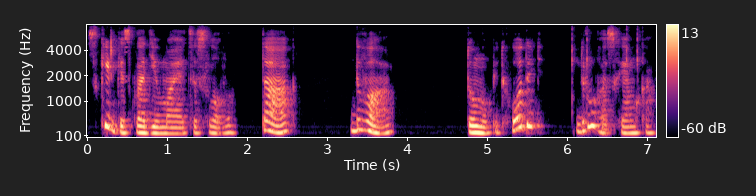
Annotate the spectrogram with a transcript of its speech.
Скільки складів має це слово? Так, два. Тому підходить друга схемка.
